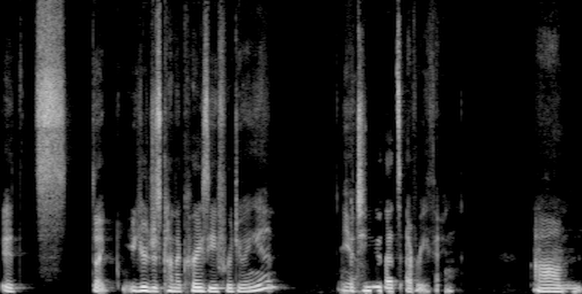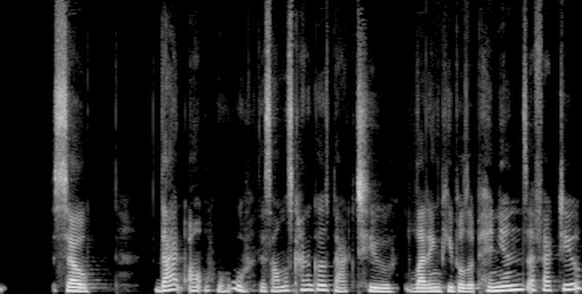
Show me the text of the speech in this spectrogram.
it's like you're just kind of crazy for doing it. Yeah. But to you, that's everything. Mm-hmm. Um, so that oh, this almost kind of goes back to letting people's opinions affect you.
